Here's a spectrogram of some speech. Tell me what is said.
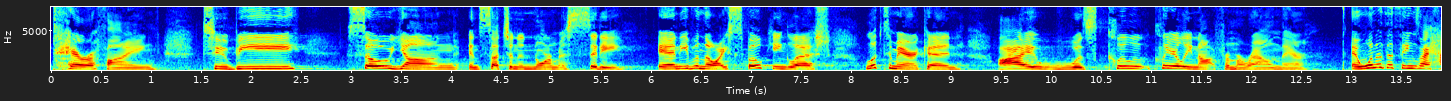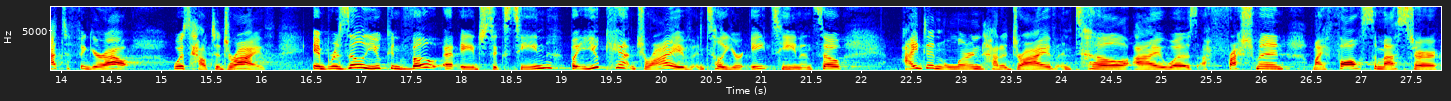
terrifying to be so young in such an enormous city. And even though I spoke English, looked American, I was cl- clearly not from around there. And one of the things I had to figure out was how to drive. In Brazil, you can vote at age 16, but you can't drive until you're 18. And so I didn't learn how to drive until I was a freshman, my fall semester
